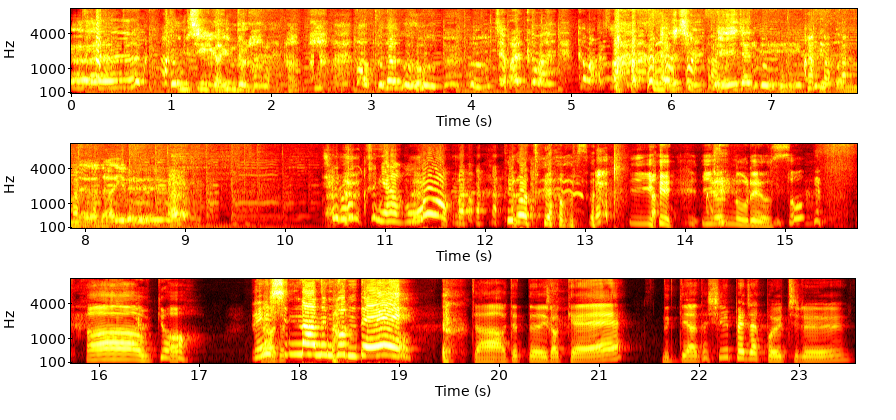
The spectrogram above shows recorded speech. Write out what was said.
아, 움직이기가 힘들어 아파 아프다고 어, 제발 그만 그만 나는 실패작이래 필요 없는 아이래 트로트냐고? 트로트야 무슨. 이게 이런 노래였어? 아 웃겨. 왜 신나는 건데? 자 어쨌든 이렇게 늑대한테 실패작 벌칙을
